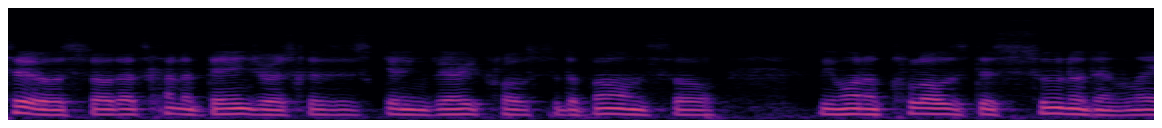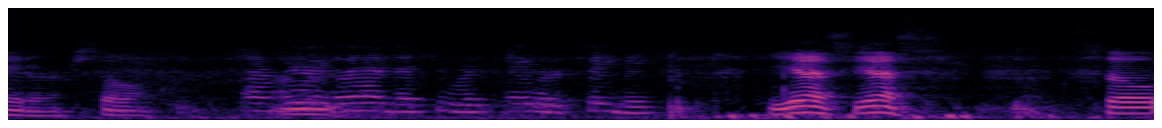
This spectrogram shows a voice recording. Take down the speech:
too, so that's kind of dangerous because it's getting very close to the bone. So we want to close this sooner than later. So. I'm very glad that you were able to see me. Yes, yes. So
